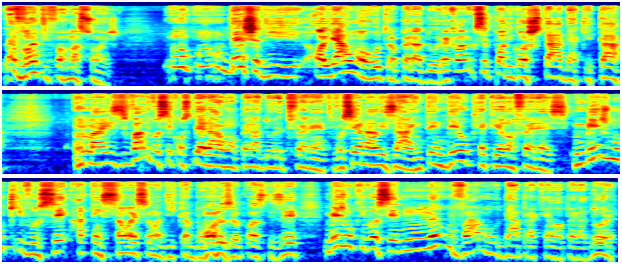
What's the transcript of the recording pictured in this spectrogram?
levante informações. Não, não deixa de olhar uma outra operadora. É claro que você pode gostar da que tá, mas vale você considerar uma operadora diferente, você analisar, entender o que é que ela oferece. Mesmo que você, atenção, essa é uma dica bônus, eu posso dizer, mesmo que você não vá mudar para aquela operadora,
